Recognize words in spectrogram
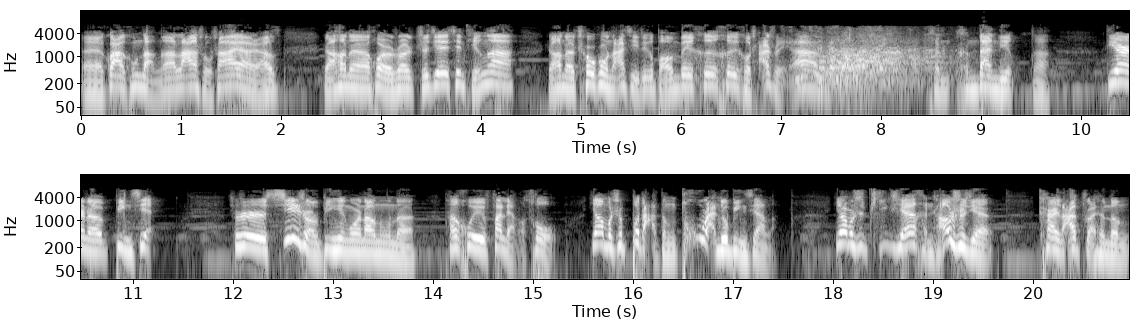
呃挂个空挡啊、拉个手刹呀，然后然后呢或者说直接先停啊，然后呢抽空拿起这个保温杯喝喝一口茶水啊，很很淡定啊。第二呢并线，就是新手并线过程当中呢，他会犯两个错误。要么是不打灯，突然就并线了；要么是提前很长时间开始打转向灯，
